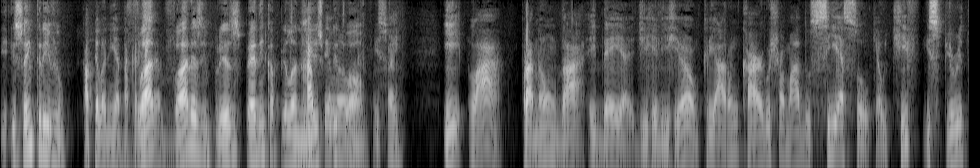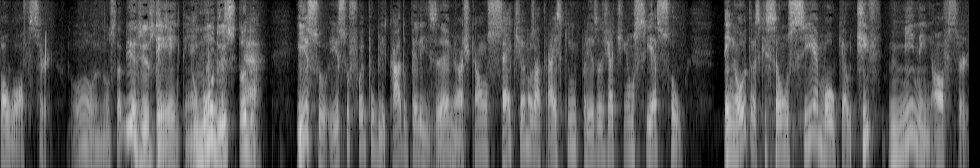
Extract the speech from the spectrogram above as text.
Isso é incrível. Capelania está crescendo. Várias empresas pedem capelania Capelão, espiritual. Isso aí. E lá, para não dar ideia de religião, criaram um cargo chamado CSO, que é o Chief Spiritual Officer. Oh, não sabia disso. Tem, tem. No mundo isso todo? É, isso, isso foi publicado pelo exame, eu acho que há uns sete anos atrás, que empresas já tinham CSO. Tem outras que são o CMO, que é o Chief Meaning Officer,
